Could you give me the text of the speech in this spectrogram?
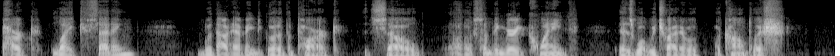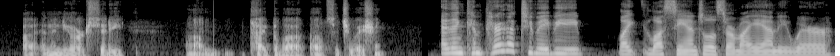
park like setting without having to go to the park. So uh, something very quaint is what we try to accomplish uh, in the New York City um, type of a, a situation. And then compare that to maybe like Los Angeles or Miami, where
